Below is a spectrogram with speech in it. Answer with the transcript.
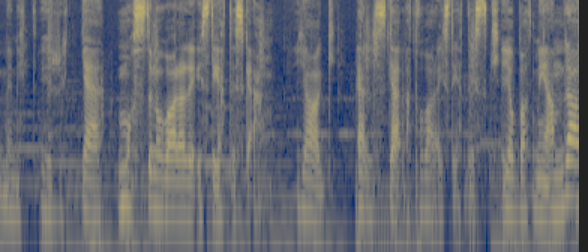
med mitt yrke måste nog vara det estetiska. Jag älskar att få vara estetisk. Jobbat med andra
